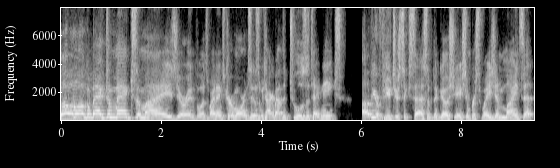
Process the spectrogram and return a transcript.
Hello and welcome back to Maximize Your Influence. My name is Kurt Mortensen as we talk about the tools and techniques of your future success of negotiation, persuasion, mindset,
